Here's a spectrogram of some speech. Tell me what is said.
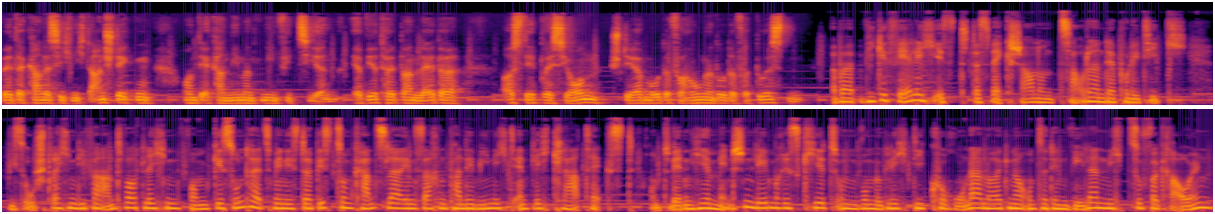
weil da kann er sich nicht anstecken und er kann niemanden infizieren. Er wird halt dann leider aus Depression sterben oder verhungern oder verdursten. Aber wie gefährlich ist das Wegschauen und Zaudern der Politik? Wieso sprechen die Verantwortlichen vom Gesundheitsminister bis zum Kanzler in Sachen Pandemie nicht endlich Klartext? Und werden hier Menschenleben riskiert, um womöglich die Corona-Leugner unter den Wählern nicht zu vergraulen?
